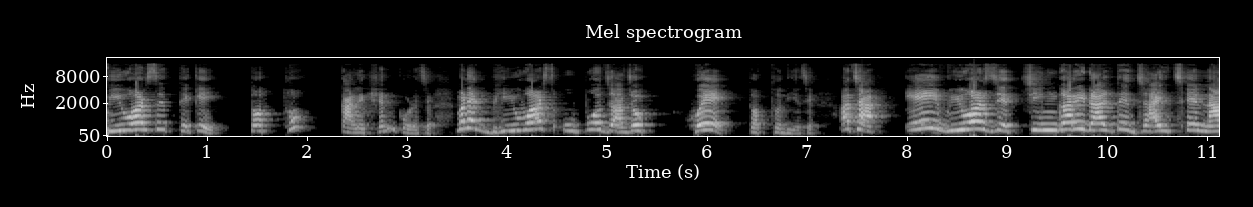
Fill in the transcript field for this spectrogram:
ভিউয়ার্সের থেকে তথ্য কালেকশন করেছে। মানে ভিউয়ার্স উপযাজক হয়ে তথ্য দিয়েছে। আচ্ছা এই ভিউয়ার্স যে চিঙ্গারি ডালতে যাইছে না,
